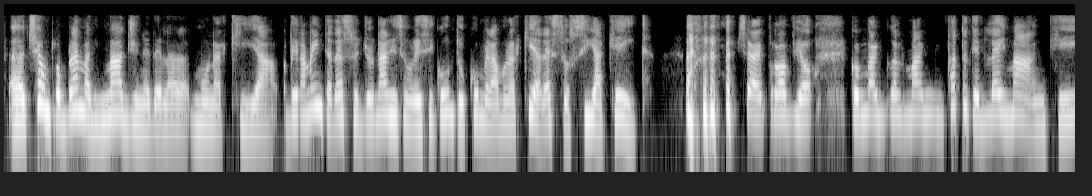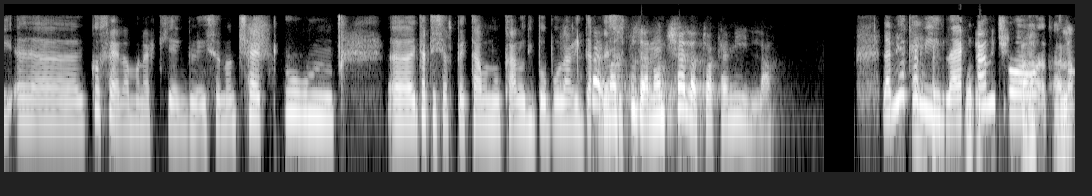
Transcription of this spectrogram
eh, c'è un problema di immagine della monarchia. Veramente adesso i giornali si sono resi conto come la monarchia adesso sia Kate cioè proprio con, con, il fatto che lei manchi, eh, cos'è la monarchia inglese? Non c'è più, mm, eh, infatti si aspettavano un calo di popolarità. Beh, ma scusa, non c'è la tua Camilla? La mia Camilla è tanto... La,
